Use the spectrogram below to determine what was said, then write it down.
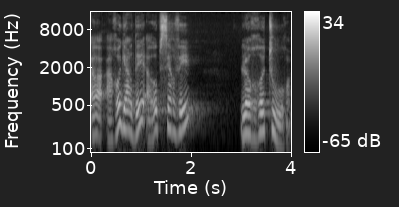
à, regarder, à observer leur retour.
